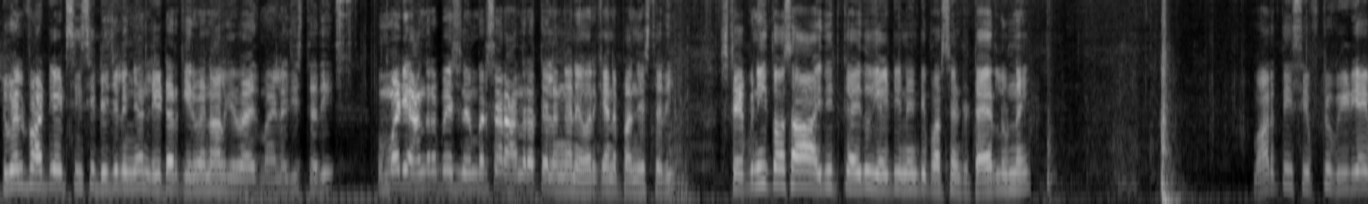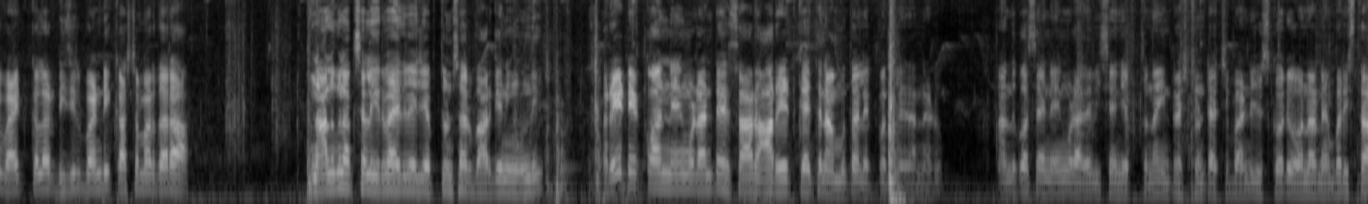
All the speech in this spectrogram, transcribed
twelve forty eight CC diesel engine లీటర్కి ఇరవై నాలుగు ఇరవై ఐదు మైలేజ్ ఇస్తుంది. ఉమ్మడి ఆంధ్రప్రదేశ్ నెంబర్ సార్ ఆంధ్ర తెలంగాణ ఎవరికైనా పనిచేస్తుంది. స్టెప్నీతో సహా ఐదుకి ఐదు ఎయిటీ నైంటీ పర్సెంట్ టైర్లు ఉన్నాయి. Maruti Swift VDI white colour diesel బండి కస్టమర్ ధర నాలుగు లక్షల ఇరవై ఐదు వేలు చెప్తుంది సార్ బార్గెనింగ్ ఉంది. రేట్ ఎక్కువ అని నేను కూడా అంటే సార్ ఆ రేట్కి అయితే నా అమ్ముతా లేకపోతే లేదన్నాడు. అందుకోసం నేను కూడా అదే విషయం చెప్తున్నా. ఇంట్రెస్ట్ ఉంటే వచ్చి బండి చూసుకోరు ఓనర్ నెంబర్ ఇస్తా.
